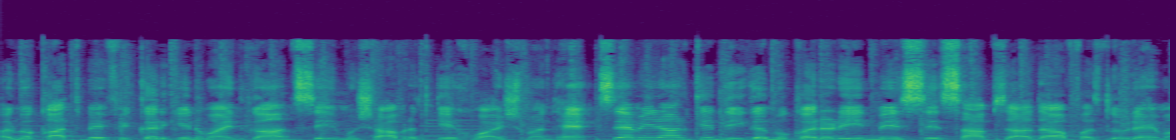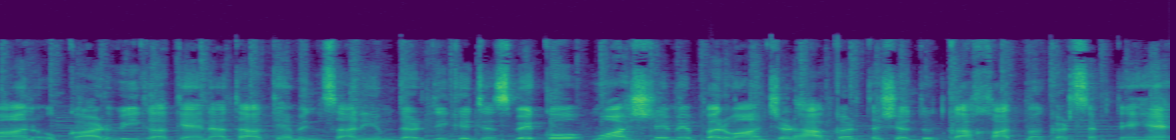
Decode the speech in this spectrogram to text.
और मकातब फ़िक्र के नुमाइंदगान से मुशावरत के ख्वाहिशमंद हैं। सेमिनार के दीगर मुकर्रीन में से साहबजादा फजल रहमान उकाड़वी का कहना था की हम इंसानी हमदर्दी के जज्बे को माशरे में परवान चढ़ा कर तशद का खात्मा कर सकते हैं।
